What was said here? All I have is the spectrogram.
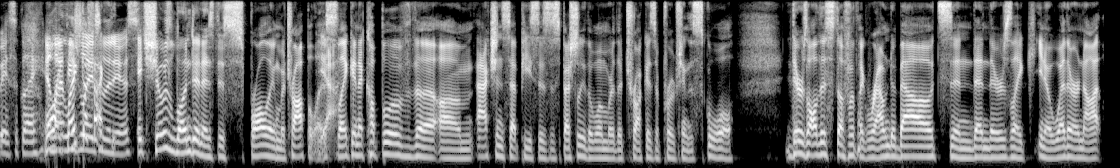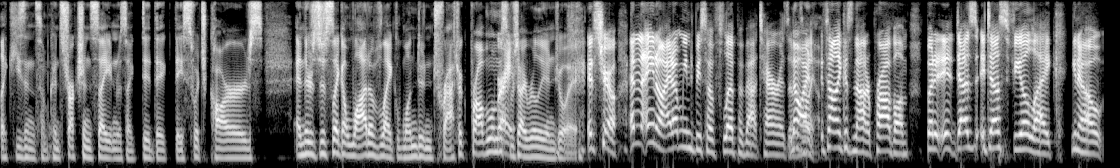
basically. And Well, like I like the fact to the news. It shows London as this sprawling metropolis. Yeah. Like in a couple of the um, action set pieces, especially the one where the truck is approaching the school, there's all this stuff with like roundabouts, and then there's like you know whether or not like he's in some construction site and was like, did they they switch cars? And there's just like a lot of like London traffic problems, Right. which I really enjoy. It's true, and you know I don't mean to be so flip about terrorism. No, it's, I not know. like, it's not like it's not a problem, but it, it does it does feel like you know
